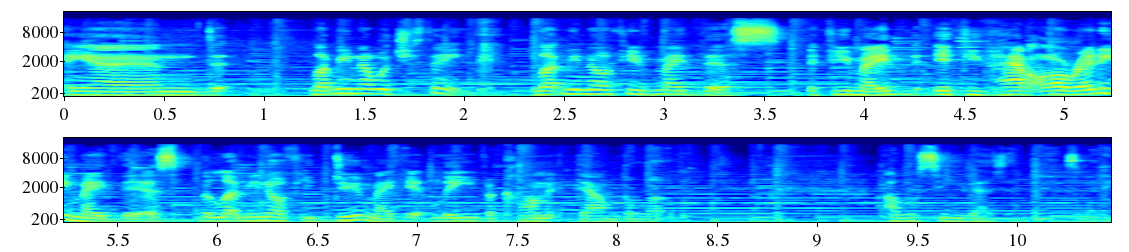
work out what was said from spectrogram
And let me know what you think. Let me know if you've made this. If you made, if you have already made this, but let me know if you do make it. Leave a comment down below. I will see you guys in the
